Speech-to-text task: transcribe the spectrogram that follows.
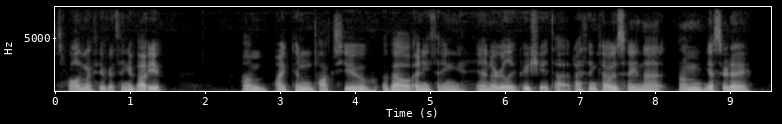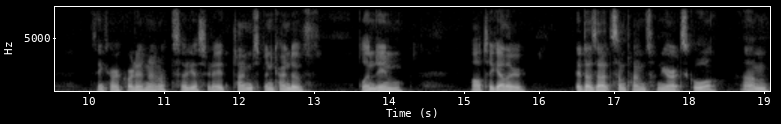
it's probably my favorite thing about you. Um, I can talk to you about anything, and I really appreciate that. I think I was saying that um, yesterday. I think I recorded an episode yesterday. Time's been kind of blending all together. It does that sometimes when you're at school. Um,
